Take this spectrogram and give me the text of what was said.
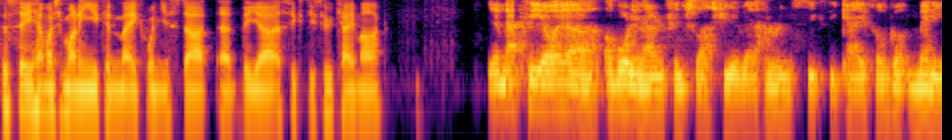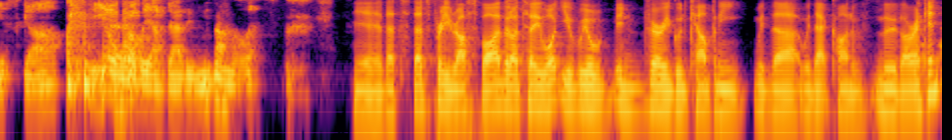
to see how much money you can make when you start at the uh, 62k mark. Yeah, Maxi, I uh, I bought in Aaron Finch last year about 160k, so I've got many a scar. yeah, I'll probably have to have him nonetheless. Yeah, that's that's pretty rough, spy. But I tell you what, you, you're in very good company with uh, with that kind of move, I reckon.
